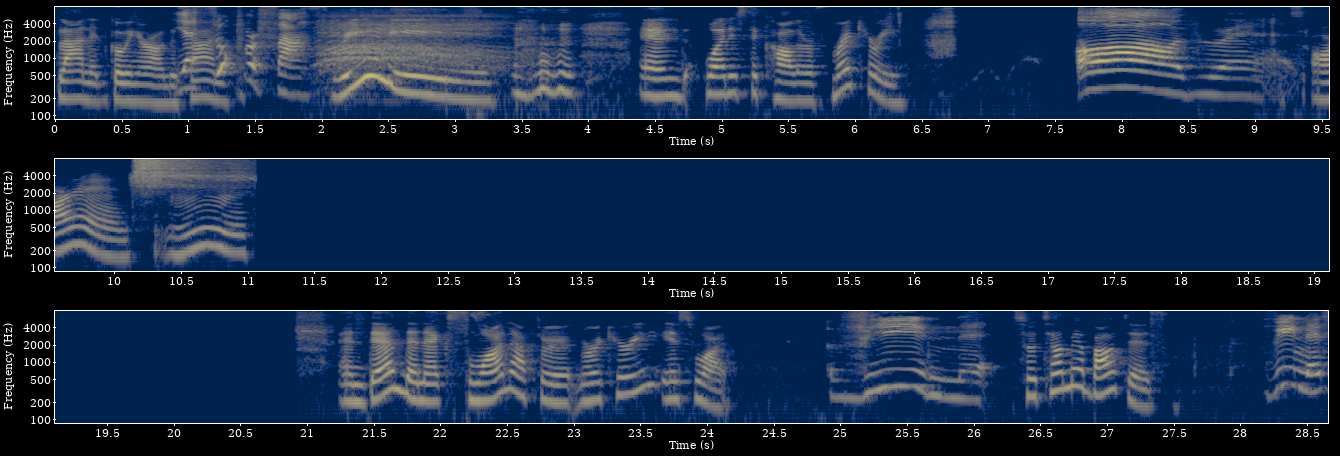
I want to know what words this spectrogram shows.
planet going around the Yeah, sun. Yeah, super fast. Really? and what is the color of Mercury? Orange. It's orange. Mm. And then the next one after Mercury is what? Venus. So tell me about it. Venus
